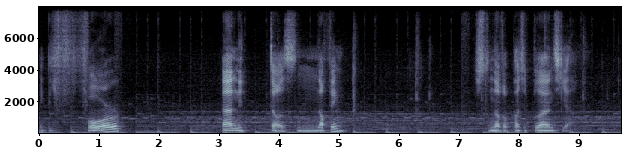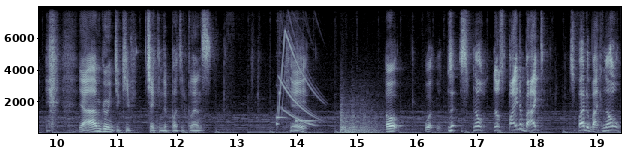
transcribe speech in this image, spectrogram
like before, and it does nothing. Just another potted plant, yeah. yeah, I'm going to keep checking the potted plants. Okay. Oh, what? No, no spider bite. Spider bite, no.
